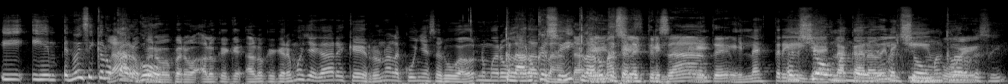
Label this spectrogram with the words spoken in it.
Y, y en- no en sí que lo Claro, cargó. pero, pero a, lo que, a lo que queremos llegar es que Ronald Acuña es el jugador número uno Claro de que sí, claro Es que más sí. electrizante. Es, es la estrella, El es la de cara del el equipo. showman, claro es, que sí.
